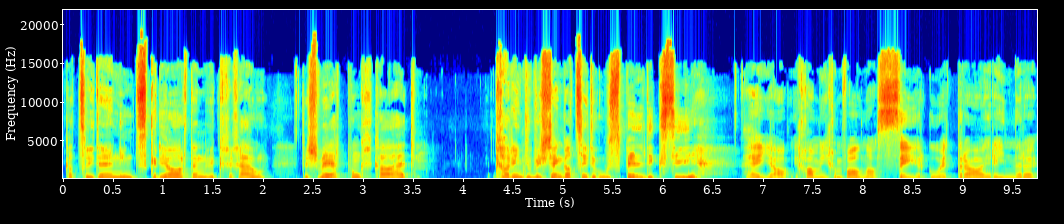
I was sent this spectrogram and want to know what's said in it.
Gerade so in den 90er Jahren dann wirklich auch den Schwerpunkt gehabt. Karin, du bist dann gerade so in der Ausbildung gewesen. Hey, ja, ich kann mich im Fall noch sehr gut daran erinnern.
